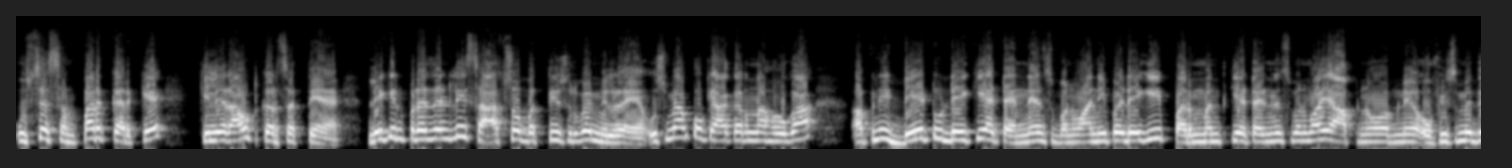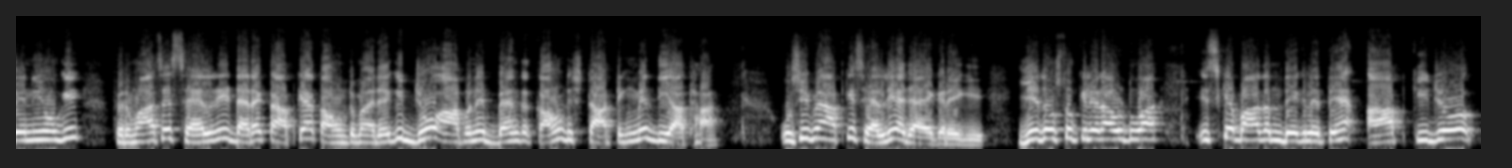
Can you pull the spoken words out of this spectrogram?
उससे संपर्क करके क्लियर आउट कर सकते हैं। लेकिन प्रेजेंटली सात सौ मिल रहे हैं। उसमें आपको क्या करना होगा? अपनी डे टू डे की अटेंडेंस बनवानी पड़ेगी। पर मंथ की अटेंडेंस बनवाई, आपने अपने ऑफ़िस में देनी होगी। फिर वहाँ से सैलरी डायरेक्ट आपके अकाउंट में आ जाएगी, जो आपने बैंक अकाउंट स्टार्टिंग में दिया था। उसी में आपकी सैलरी आ जाया करेगी। ये दोस्तों क्लियर आउट हुआ। इसके बाद हम देख लेते हैं आपकी जो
